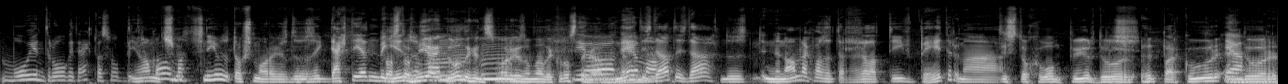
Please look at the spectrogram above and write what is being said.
mooie droge dag. Het was wel Ja, maar het sneeuwde toch s'morgens, dus ik dacht in het Het begin was toch zo niet van, uitnodigend, s hmm, morgens om naar de cross te gaan? Nee, het is dat, het is dat. Dus in de namiddag was het relatief beter, maar... Het is toch gewoon puur door het parcours Ja. en door eh,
